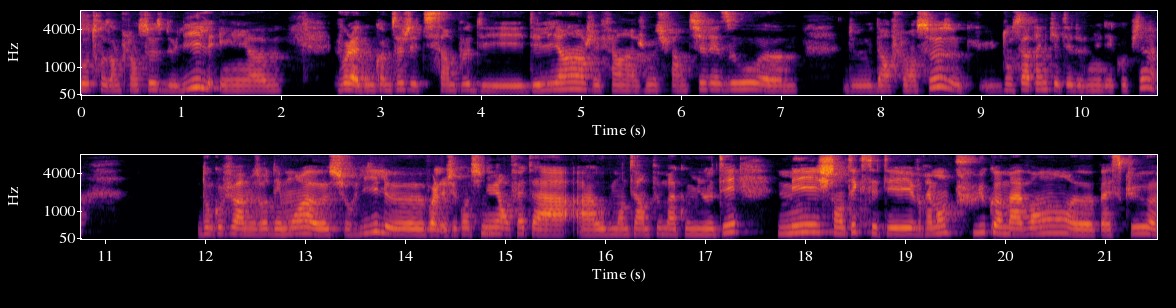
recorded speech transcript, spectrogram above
autres influenceuses de Lille et euh, voilà, donc comme ça, j'ai tissé un peu des, liens. J'ai fait je me suis fait un petit réseau euh, d'influenceuses, dont certaines qui étaient devenues des copines. Donc au fur et à mesure des mois euh, sur l'île, euh, voilà, j'ai continué en fait à, augmenter un peu ma communauté, mais je sentais que c'était vraiment plus comme avant euh, parce que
